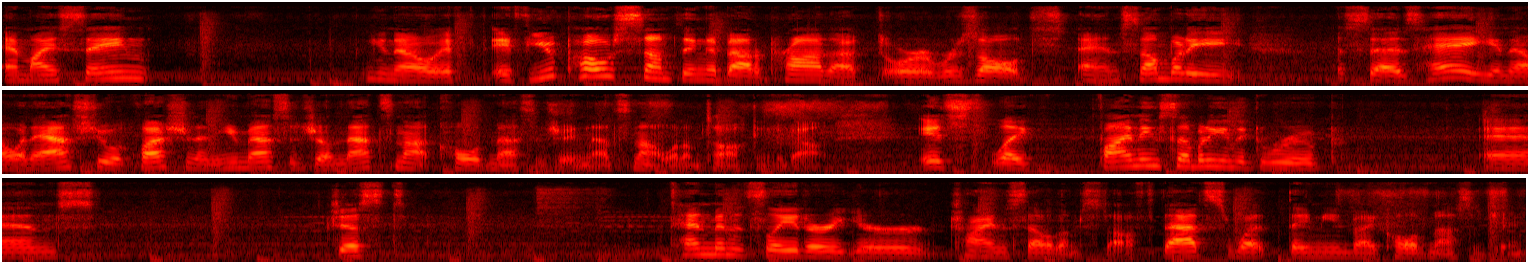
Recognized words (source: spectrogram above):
Am I saying you know, if if you post something about a product or a results and somebody says, "Hey, you know," and asks you a question and you message them, that's not cold messaging. That's not what I'm talking about. It's like finding somebody in the group and just 10 minutes later you're trying to sell them stuff. That's what they mean by cold messaging.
